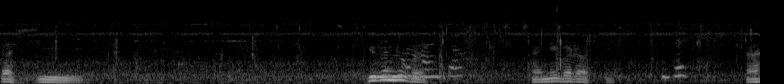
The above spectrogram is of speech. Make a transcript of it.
तशी. चिरून देऊ का? खाणी बरं असते. हा?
